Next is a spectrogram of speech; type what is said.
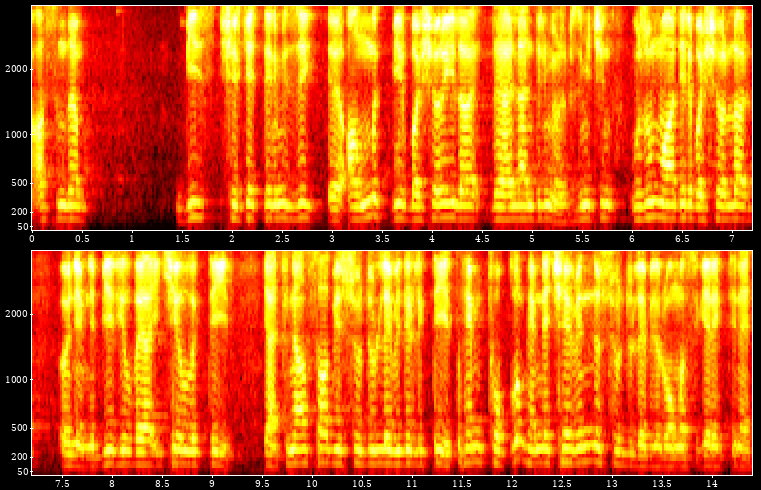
aslında biz şirketlerimizi anlık bir başarıyla değerlendirmiyoruz. Bizim için uzun vadeli başarılar önemli. Bir yıl veya iki yıllık değil. Yani finansal bir sürdürülebilirlik değil. Hem toplum hem de çevrenin de sürdürülebilir olması gerektiğine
